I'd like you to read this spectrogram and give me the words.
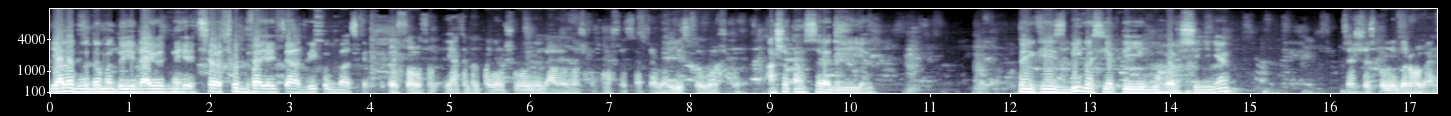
я ледве вдома доїдаю одне яйце, а тут два яйця, а дві ковбаски. Ось соусом. Я тепер зрозумів, чому не дали ложку, тому що це треба їсти ложкою. А що там всередині є? То якийсь бігос, як ти їв в Угорщині, ні? Це щось помідорове.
